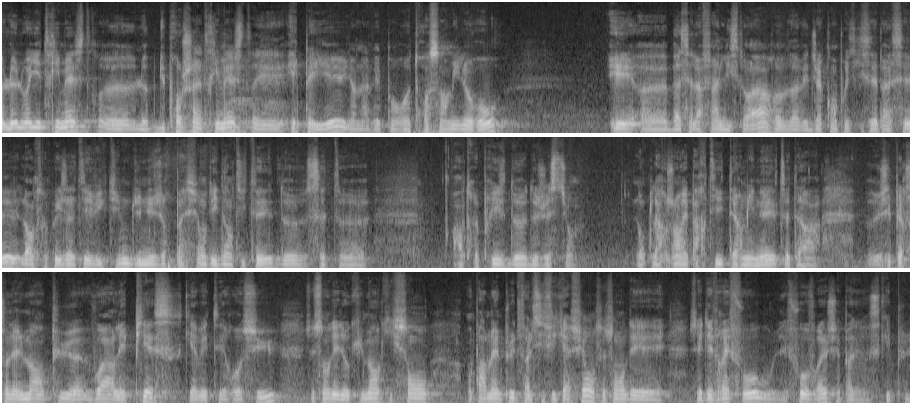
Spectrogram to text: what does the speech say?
le loyer trimestre du prochain trimestre est, payé. Il y en avait pour 300 000 euros. Et euh, bah, c'est la fin de l'histoire. Vous avez déjà compris ce qui s'est passé. L'entreprise a été victime d'une usurpation d'identité de cette entreprise de, gestion. Donc l'argent est parti, terminé, etc. J'ai personnellement pu voir les pièces qui avaient été reçues. Ce sont des documents qui sont on parle même plus de falsification, ce sont des, vrais faux ou des faux vrais, je ne sais pas ce qui est plus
